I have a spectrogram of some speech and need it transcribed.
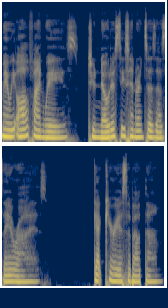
May we all find ways to notice these hindrances as they arise, get curious about them,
